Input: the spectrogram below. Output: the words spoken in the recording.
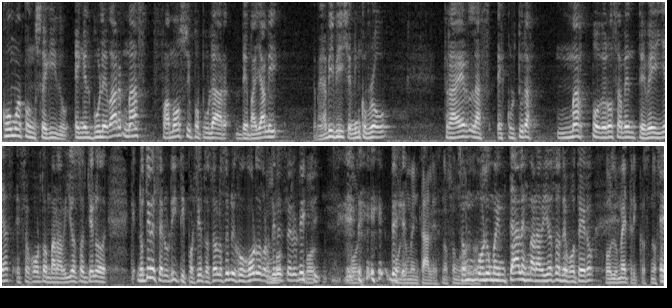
cómo ha conseguido en el bulevar más famoso y popular de Miami, de Miami Beach, en Lincoln Road, traer las esculturas más poderosamente bellas, esos gordos maravillosos llenos de... No tienen celulitis, por cierto, son los únicos gordos que no tienen celulitis. monumentales, no son, son gordos. Son monumentales, maravillosos de Botero. Volumétricos, no son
